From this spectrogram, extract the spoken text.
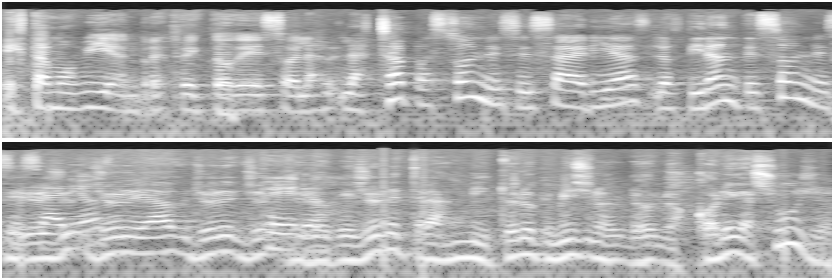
estamos bien respecto de eso. Las, chapas son necesarias, los tirantes son necesarios. yo, le hablo, lo que yo le transmito es lo que me dicen los, colegas suyos.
